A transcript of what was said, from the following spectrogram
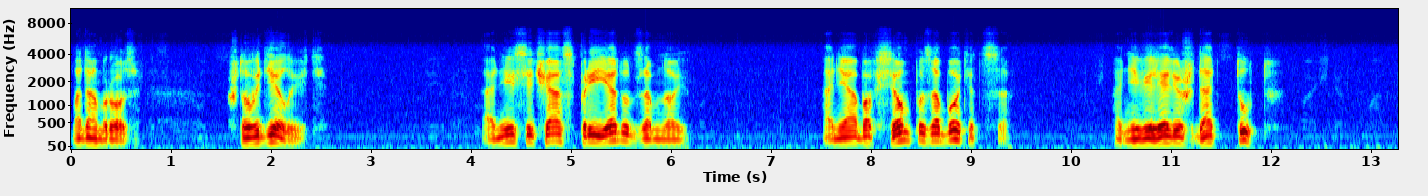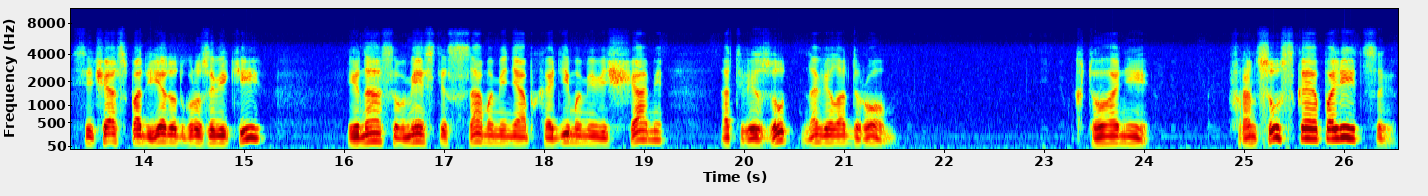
«Мадам Роза, что вы делаете?» «Они сейчас приедут за мной. Они обо всем позаботятся. Они велели ждать тут. Сейчас подъедут грузовики, и нас вместе с самыми необходимыми вещами отвезут на велодром». Кто они? Французская полиция.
